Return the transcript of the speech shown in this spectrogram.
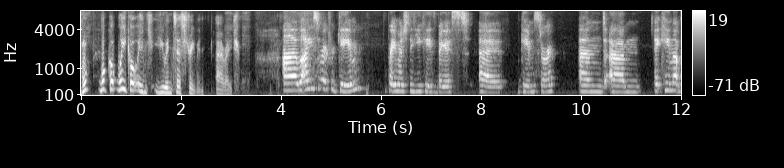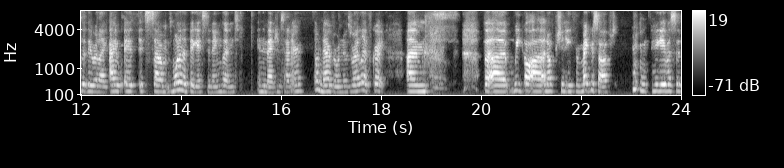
What, what got we got in, you into streaming, uh, Rach? Uh, well, I used to work for Game, pretty much the UK's biggest uh, game store, and um, it came up that they were like, "I it, it's um one of the biggest in England in the Metro Centre. Oh, now everyone knows where I live. Great. Um, but uh, we got uh, an opportunity from Microsoft, who gave us a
